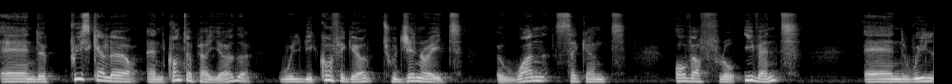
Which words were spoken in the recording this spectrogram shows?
and the prescaler and counter period will be configured to generate a one second overflow event and will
